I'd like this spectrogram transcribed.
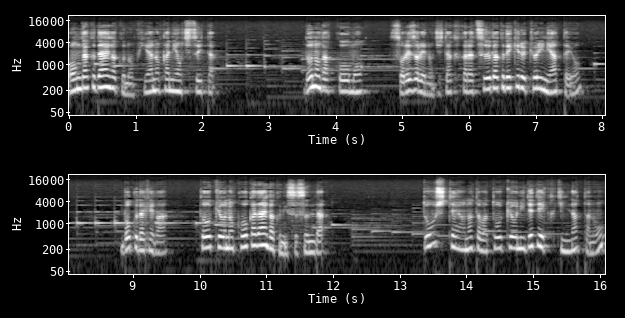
音楽大学のピアノ科に落ち着いた。どの学校もそれぞれの自宅から通学できる距離にあったよ。僕だけが東京の工科大学に進んだ。どうしてあなたは東京に出ていく気になったの？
